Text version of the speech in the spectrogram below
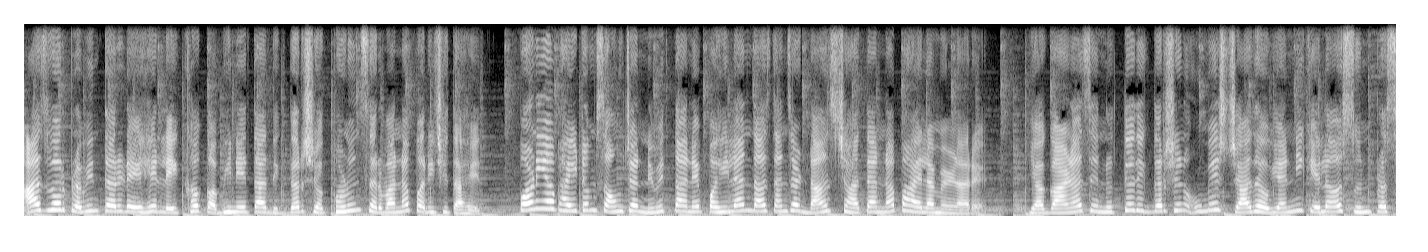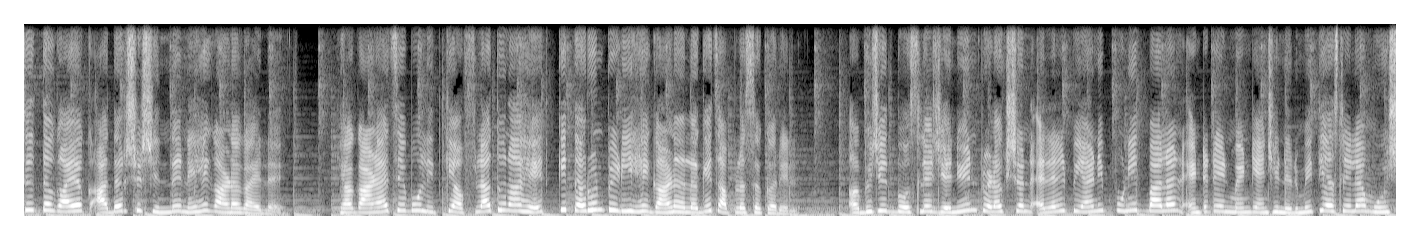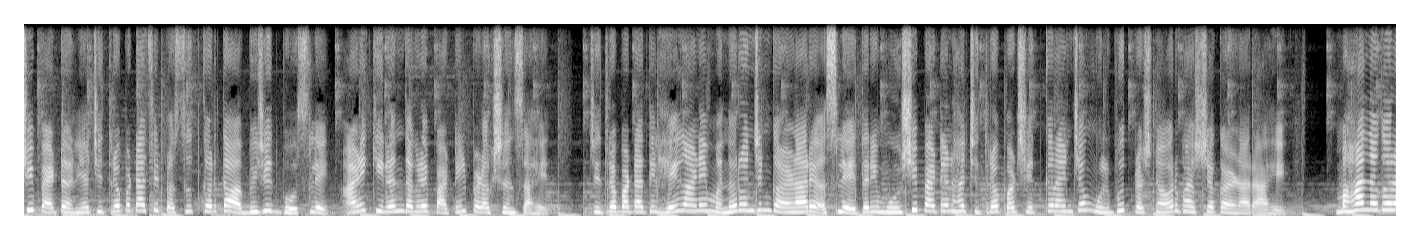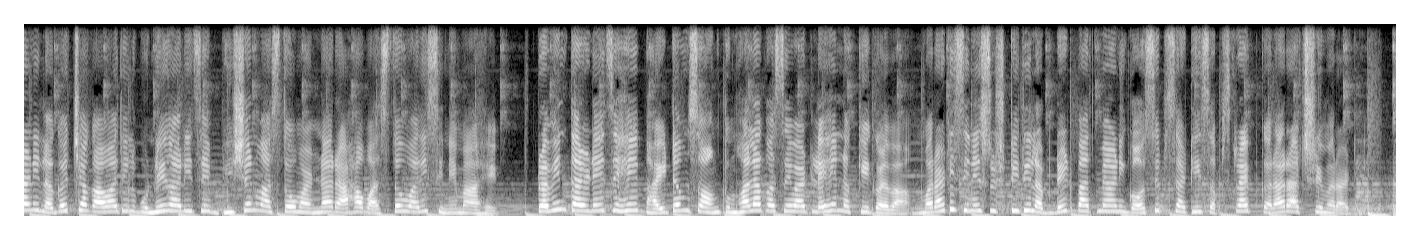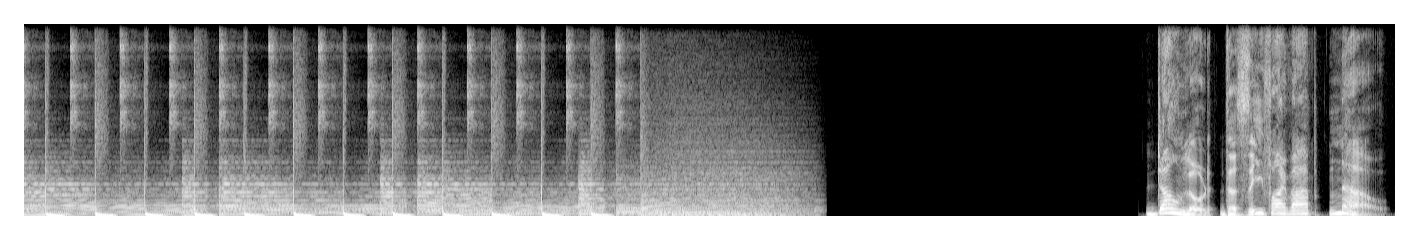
आजवर प्रवीण तरडे हे लेखक अभिनेता दिग्दर्शक म्हणून सर्वांना परिचित आहेत. पण या भाईटम सॉन्गच्या निमित्ताने पहिल्यांदाच त्यांचा डान्स चाहत्यांना पाहायला मिळणार आहे. या गाण्याचे नृत्य दिग्दर्शन उमेश जाधव यांनी केलं असून प्रसिद्ध गायक आदर्श शिंदेने हे गाणं गायलंय. ह्या गाण्याचे बोल इतके अफलातून आहेत की तरुण पिढी हे गाणं लगेच आपलंसं करेल. Abhijit Bhosale genuine production L L P आणि पुनीत बालन एंटरटेनमेंट यांची निर्मिती असलेल्या मुळशी पॅटर्न या चित्रपटाचे प्रस्तुतकर्ता अभिजित भोसले आणि किरण दगडे पाटील प्रोडक्शन्स आहेत. चित्रपटातील हे गाणे मनोरंजन करणारे असले तरी मुळशी पॅटर्न हा चित्रपट शेतकऱ्यांच्या मूलभूत प्रश्नावर भाष्य करणारा आहे. महानगर आणि लगतच्या गावातील गुन्हेगारीचे भीषण वास्तव मांडणारा हा वास्तववादी सिनेमा आहे. प्रवीण तरडेचे हे भाईटम सॉन्ग तुम्हाला कसे वाटले हे नक्की कळवा. मराठी सिनेसृष्टीतील अपडेट बातम्या आणि गॉसिपसाठी सबस्क्राईब करा Rajshri Marathi. Download the Z5 app now.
